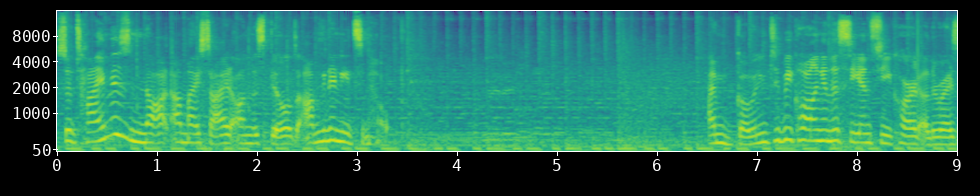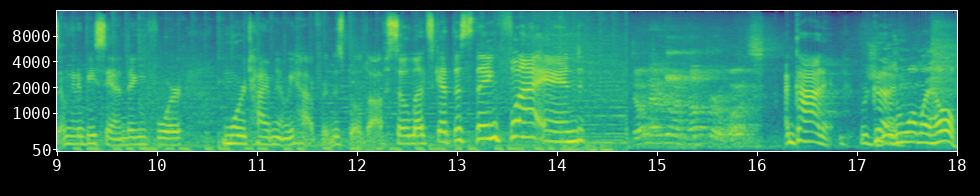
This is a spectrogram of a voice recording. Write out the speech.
So time is not on my side on this build. I'm gonna need some help. I'm going to be calling in the CNC card, otherwise I'm gonna be sanding for more time than we have for this build off. So let's get this thing flattened. Don't everyone help her at once. I got it. We're She good. doesn't want my help.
